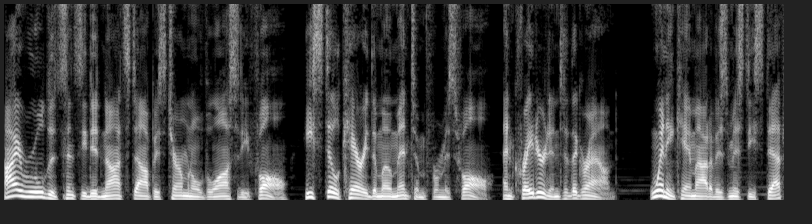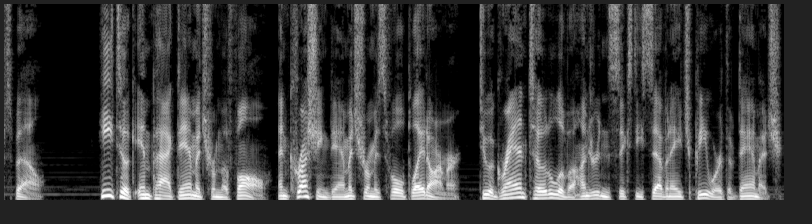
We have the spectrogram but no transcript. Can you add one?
I ruled that since he did not stop his terminal velocity fall, he still carried the momentum from his fall and cratered into the ground when he came out of his Misty Step spell. He took impact damage from the fall and crushing damage from his full plate armor to a grand total of 167 HP worth of damage.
